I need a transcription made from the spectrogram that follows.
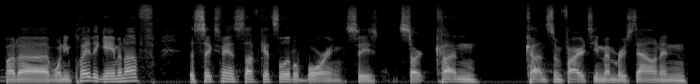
But uh, when you play the game enough, the six man stuff gets a little boring. So you start cutting, cutting some fire team members down, and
